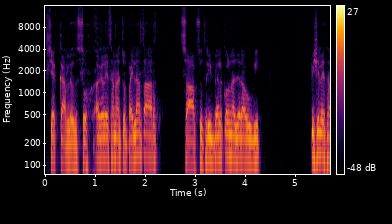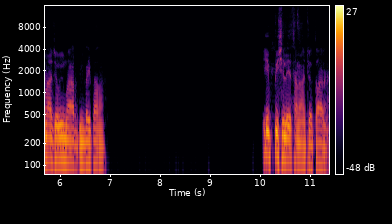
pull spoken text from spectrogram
ਚੈੱਕ ਕਰ ਲਿਓ ਦੱਸੋ। ਅਗਲੇ ਥਣਾ ਚੋਂ ਪਹਿਲਾਂ ਧਾਰ ਸਾਫ਼ ਸੁਥਰੀ ਬਿਲਕੁਲ ਨਜ਼ਰ ਆਊਗੀ। ਪਿਛਲੇ ਥਣਾ ਚੋਂ ਵੀ ਮਾਰਦੀ ਬਾਈ ਧਾਰਾਂ। ਇਹ ਪਿਛਲੇ ਥਣਾ ਚੋਂ ਧਾਰਾਂ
